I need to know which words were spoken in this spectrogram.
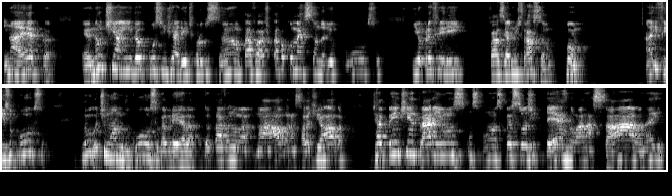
E na época, é, não tinha ainda o curso de engenharia de produção, estava começando ali o curso, e eu preferi fazer administração. Bom, aí fiz o curso, no último ano do curso, Gabriela, eu estava na aula, na sala de aula, de repente entraram uns, uns, umas pessoas de terno lá na sala, né? E,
